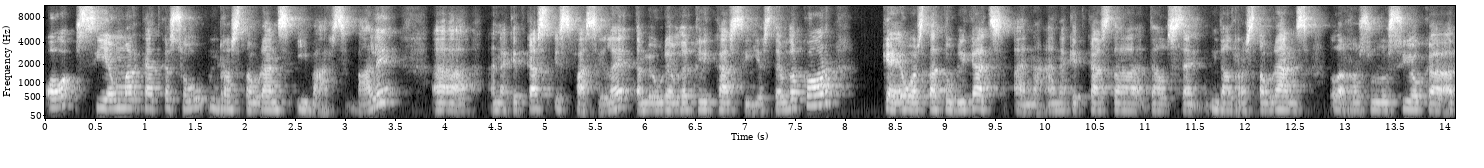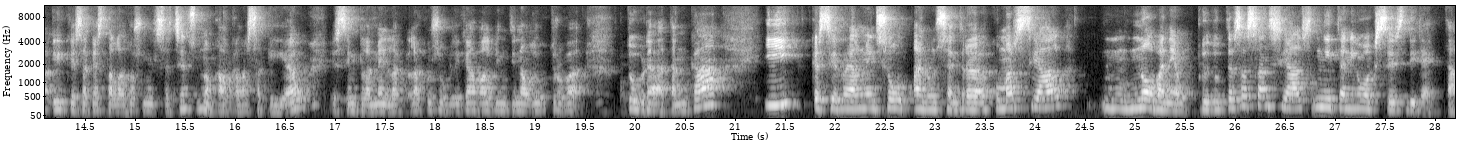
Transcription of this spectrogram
o si heu marcat que sou restaurants i bars. Vale? Eh, en aquest cas és fàcil, eh? també haureu de clicar si hi esteu d'acord, que heu estat obligats, en, en aquest cas de, dels, dels restaurants, la resolució que aplica és aquesta, la 2.700, no cal que la sapigueu, és simplement la, la que us obligava el 29 d'octubre a tancar, i que si realment sou en un centre comercial no veneu productes essencials ni teniu accés directe.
